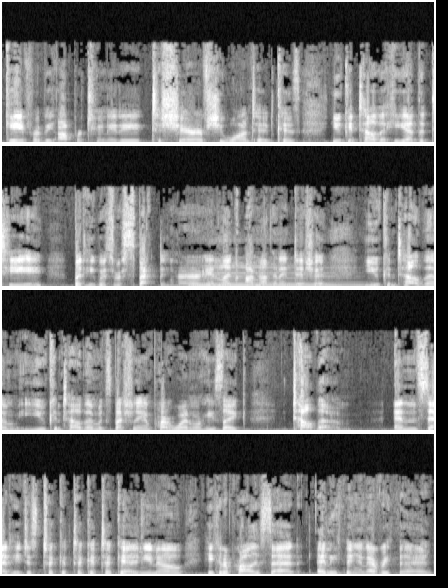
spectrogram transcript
gave her the opportunity to share if she wanted, because you could tell that he had the tea, but he was respecting her and like, I'm not going to dish it. You can tell them. You can tell them, especially in part one where he's like, tell them. And instead, he just took it, took it, took it. And you know, he could have probably said anything and everything,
